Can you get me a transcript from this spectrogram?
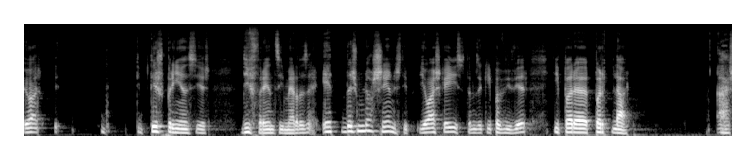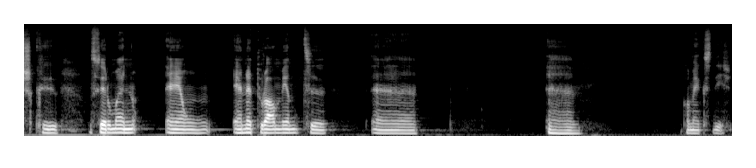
eu acho. Tipo, ter experiências diferentes e merdas é, é das melhores cenas. Tipo, e eu acho que é isso. Estamos aqui para viver e para partilhar. Acho que o ser humano é um. é naturalmente. Uh, uh, como é que se diz?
